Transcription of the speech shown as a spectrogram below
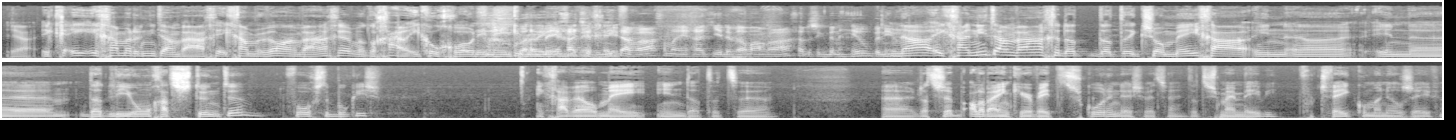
ja. Ik, ik, ik ga me er niet aan wagen. Ik ga me er wel aan wagen, want dan ga ik ook gewoon in één keer mijn je gaat je er niet aan wagen, maar je gaat je er wel aan wagen. Dus ik ben heel benieuwd. Nou, ik ga niet aan wagen dat, dat ik zo meega in, eh, in eh, dat Lyon gaat stunten, volgens de boekies. Ik ga wel mee in dat, het, eh, dat ze allebei een keer weten te scoren in deze wedstrijd. Dat is mijn maybe, voor 2,07.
